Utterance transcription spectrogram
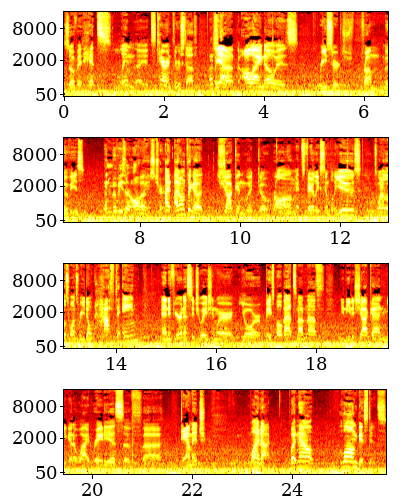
So if it hits limb, uh, it's tearing through stuff. That's but yeah, true. all I know is research from movies. And movies are But always true. I, I don't think a shotgun would go wrong. It's fairly simple to use. It's one of those ones where you don't have to aim. And if you're in a situation where your baseball bat's not enough, you need a shotgun, you get a wide radius of uh, damage, why not? But now, long distance.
